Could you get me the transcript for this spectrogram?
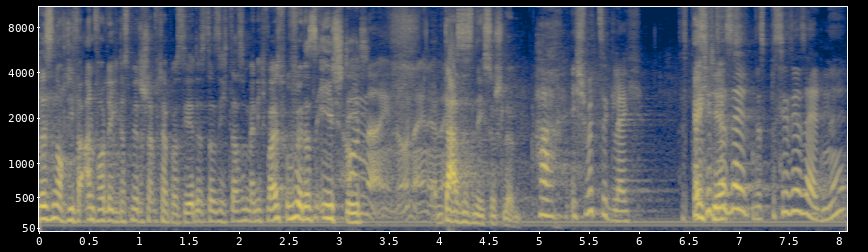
wissen auch die Verantwortlichen, dass mir das schon öfter passiert ist, dass ich das immer nicht weiß, wofür das E steht. Oh nein, oh nein, oh nein. Das ist nicht so schlimm. Ha, ich schwitze gleich. Das passiert ja selten, das passiert ja selten, ne?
